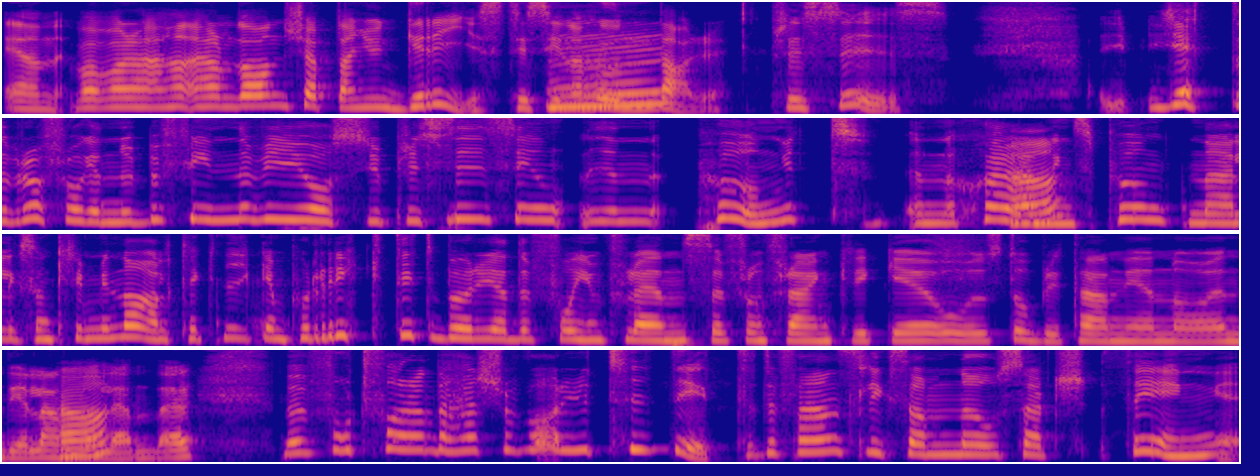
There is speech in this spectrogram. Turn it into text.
en... Vad var det? Häromdagen köpte han ju en gris till sina Mm. hundar. Precis. Jättebra fråga. Nu befinner vi oss ju precis i en, i en punkt, en skärningspunkt ja. när liksom kriminaltekniken på riktigt började få influenser från Frankrike och Storbritannien och en del andra ja. länder. Men fortfarande här så var det ju tidigt. Det fanns liksom no such thing eh,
